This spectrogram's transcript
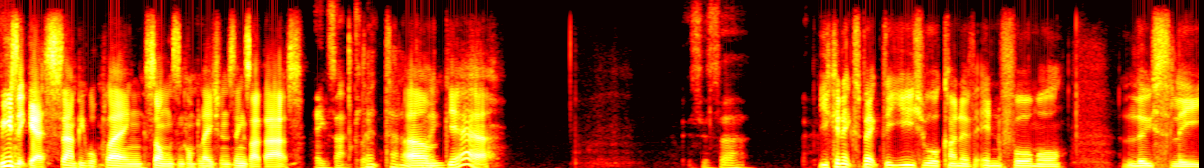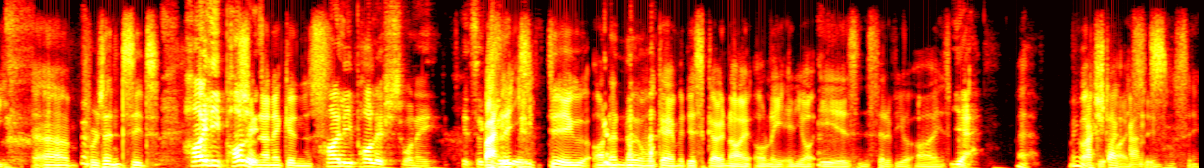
music guests and people playing songs and compilations, things like that. exactly. Don't tell 'em, Um, Mike. yeah, This is uh, You can expect the usual kind of informal, loosely uh, presented highly polished, shenanigans highly polished, Swanee. It's a Bang. that you do on a normal Gamer Disco night, only in your ears instead of your eyes. But yeah. We might do Hashtag eyes pants. soon. We'll see.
